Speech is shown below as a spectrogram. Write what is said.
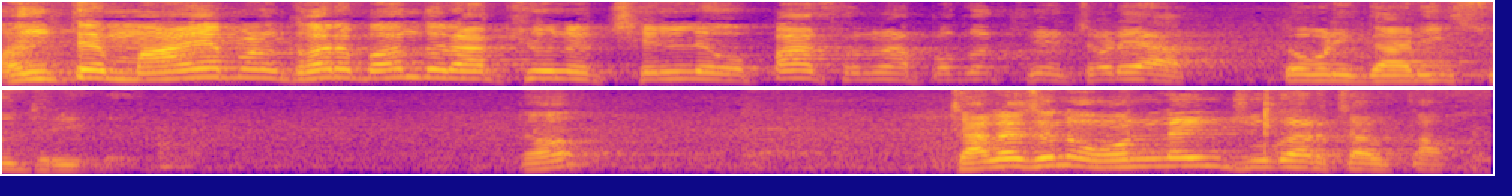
અંતે માએ પણ ઘર બંધ રાખ્યું ને છેલ્લે ઉપાસના પગથિયે ચડ્યા તો વળી ગાડી સુધરી ગઈ? ચાલે છે ને, ઓનલાઈન જુગાર ચાલતા હોય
